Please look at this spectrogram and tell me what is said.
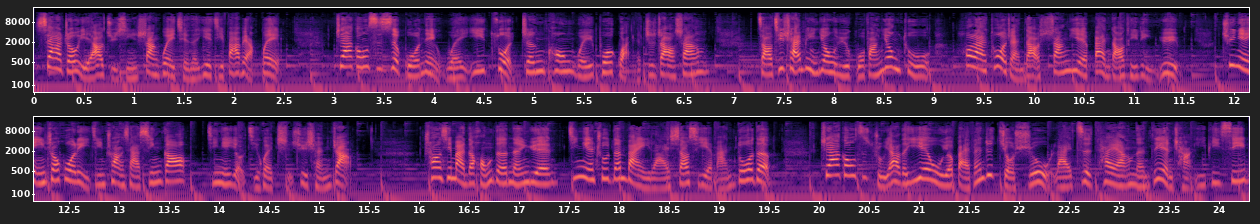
下周也要举行上柜前的业绩发表会。这家公司是国内唯一做真空微波管的制造商，早期产品用于国防用途，后来拓展到商业半导体领域。去年营收获利已经创下新高，今年有机会持续成长。创新版的宏德能源今年初登板以来，消息也蛮多的。这家公司主要的业务有百分之九十五来自太阳能电厂 EPC，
